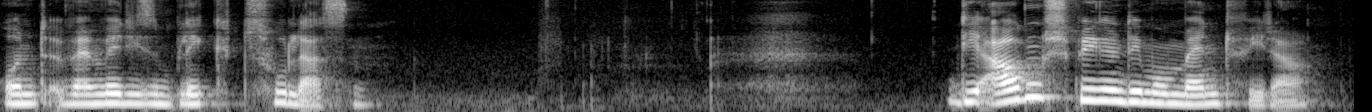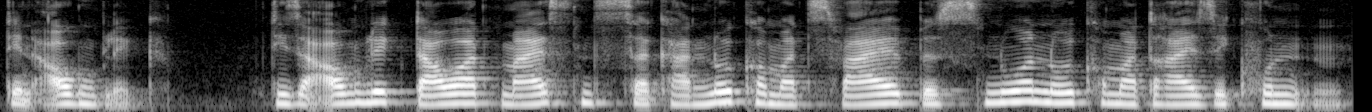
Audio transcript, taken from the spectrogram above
und wenn wir diesen Blick zulassen. Die Augen spiegeln den Moment wieder, den Augenblick. Dieser Augenblick dauert meistens ca. 0,2 bis nur 0,3 Sekunden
